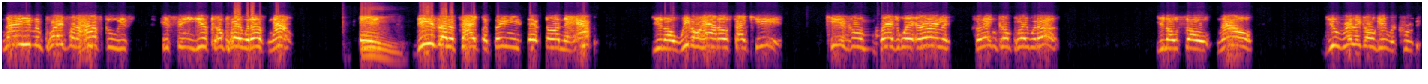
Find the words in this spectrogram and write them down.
Not even play for the high school his his senior year. Come play with us now. And Mm. these are the type of things that's starting to happen. You know, we're gonna have those type kids. Kids gonna graduate early so they can come play with us. You know, so now you really gonna get recruited.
